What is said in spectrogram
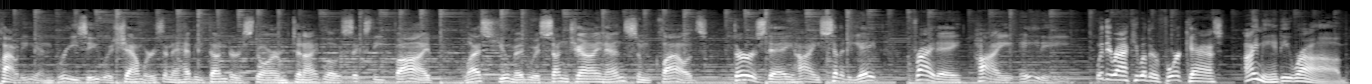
Cloudy and breezy with showers and a heavy thunderstorm. Tonight, low 65. Less humid with sunshine and some clouds. Thursday, high 78. Friday, high 80. With your AccuWeather forecast, I'm Andy Robb.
